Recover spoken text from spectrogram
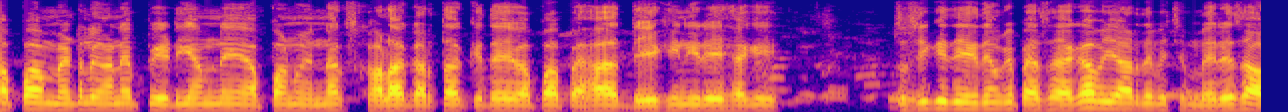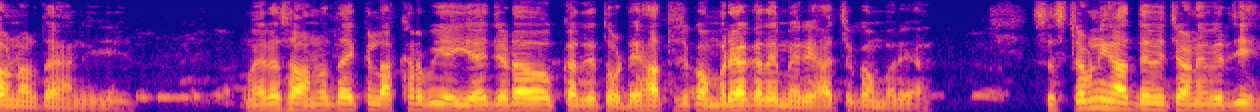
ਆਪਾਂ ਮਿੰਟ ਲਗਾਣੇ ਪੇਟੀਐਮ ਨੇ ਆਪਾਂ ਨੂੰ ਇੰਨਾ ਕੁ ਸੁਖਾਲਾ ਕਰਤਾ, ਕਿਤੇ ਆਪਾਂ ਪੈਸਾ ਦੇਖ ਹੀ ਨਹੀਂ ਰਹੇ ਹੈਗੇ। ਤੁਸੀਂ ਕੀ ਦੇਖਦੇ ਹੋ ਕਿ ਪੈਸਾ ਹੈਗਾ ਬਾਜ਼ਾਰ ਦੇ ਵਿੱਚ? ਮੇਰੇ ਹਿਸਾਬ ਨਾਲ ਤਾਂ ਹੈ ਨਹੀਂ ਜੀ। ਮੇਰੇ ਹਿਸਾਬ ਨਾਲ ਤਾਂ 1 ਲੱਖ ਰੁਪਈਆ ਹੀ ਹੈ ਜਿਹੜਾ ਉਹ ਕਦੇ ਤੁਹਾਡੇ ਹੱਥ 'ਚ ਘੁੰਮ ਰਿਹਾ, ਕਦੇ ਮੇਰੇ ਹੱਥ 'ਚ ਘੁੰਮ ਰਿਹਾ। ਸਿਸਟਮ ਨਹੀਂ ਹੱਥ ਦੇ ਵਿੱਚ ਆਣੇ ਵੀਰ ਜੀ।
